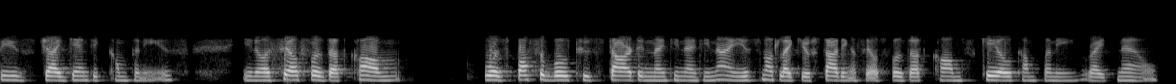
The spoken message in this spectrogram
these gigantic companies. You know, Salesforce.com was possible to start in 1999. It's not like you're starting a Salesforce.com scale company right now.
